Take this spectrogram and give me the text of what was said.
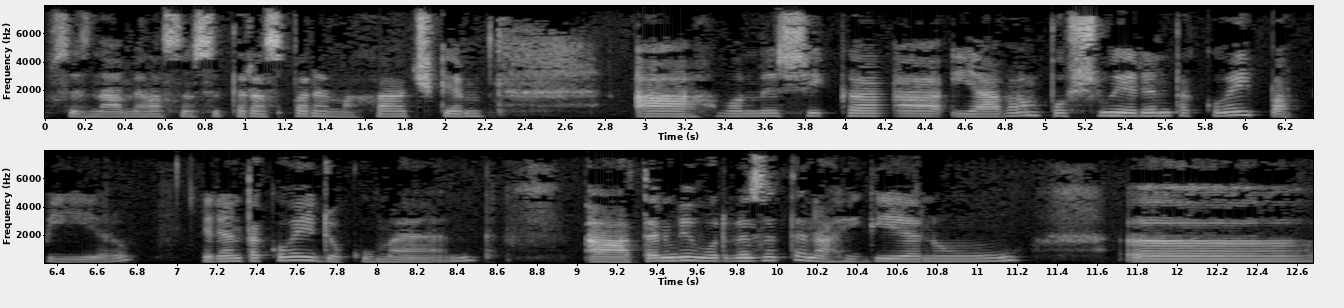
seznámila jsem se teda s panem Macháčkem, a on mi říká, já vám pošlu jeden takový papír, jeden takový dokument a ten vy odvezete na hygienu, eh,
